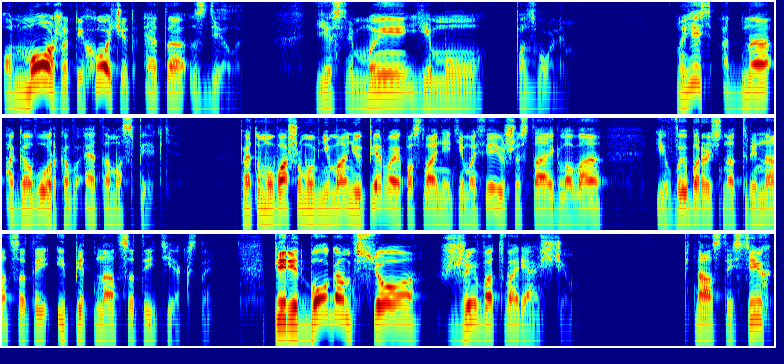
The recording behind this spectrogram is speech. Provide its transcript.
Он может и хочет это сделать, если мы ему позволим. Но есть одна оговорка в этом аспекте. Поэтому вашему вниманию первое послание Тимофею, 6 глава и выборочно 13 и 15 тексты. «Перед Богом все животворящим». 15 стих,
